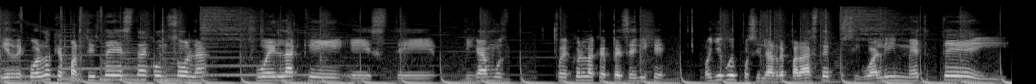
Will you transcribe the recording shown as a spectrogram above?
y recuerdo que a partir de esta consola fue la que, este, digamos, fue con la que empecé y dije, oye, güey, pues si la reparaste, pues igual y métete y,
